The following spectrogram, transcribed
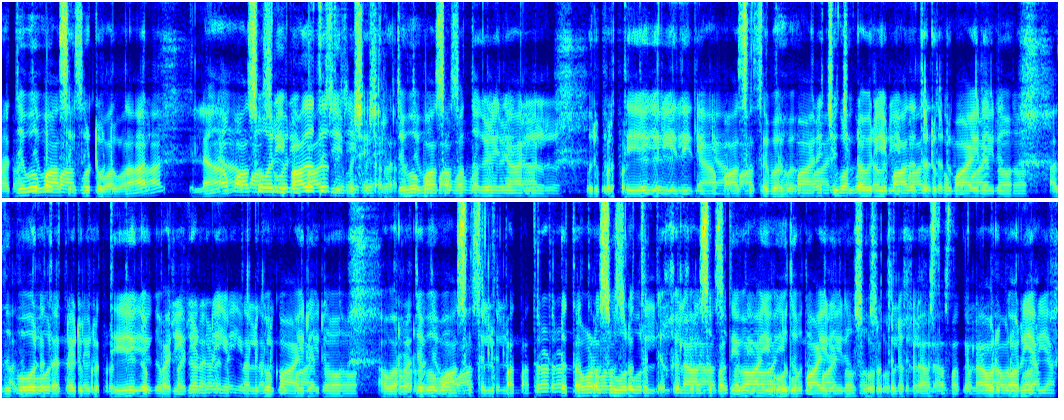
റജബ് മാസം ഇങ്ങോട്ട് വന്നാൽ എല്ലാ മാസവും ഒരു വിവാദത്ത് ചെയ്യും. പക്ഷേ റജബ് മാസം വന്നു കഴിഞ്ഞാൽ ഒരു പ്രത്യേക രീതിക്ക് ആ മാസത്തെ ബഹുമാനിച്ചുകൊണ്ട് അവർ വിവാദത്തെടുക്കുമായിരുന്നു അതുപോലെ തന്നെ ഒരു പ്രത്യേക പരിഗണനയും നൽകുമായിരുന്നു. അവർ റജബ് മാസത്തിൽ പന്ത്രണ്ട് തവണ സൂറത്തിൽ പതിവായി ഓതുമായിരുന്നു. സൂറത്തിൽ നമുക്ക് എല്ലാവർക്കും അറിയാം.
